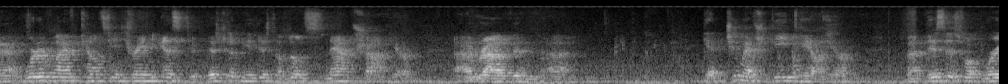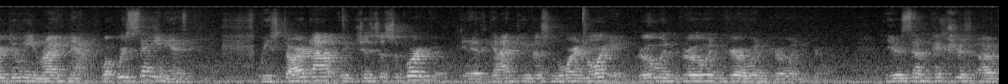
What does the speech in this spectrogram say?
Uh, Word of Life Counseling Training Institute. This should be just a little snapshot here, uh, rather than uh, get too much detail here. But this is what we're doing right now. What we're saying is, We started out with just a support group. And as God gave us more and more, it grew and grew and grew and grew and grew. Here's some pictures of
